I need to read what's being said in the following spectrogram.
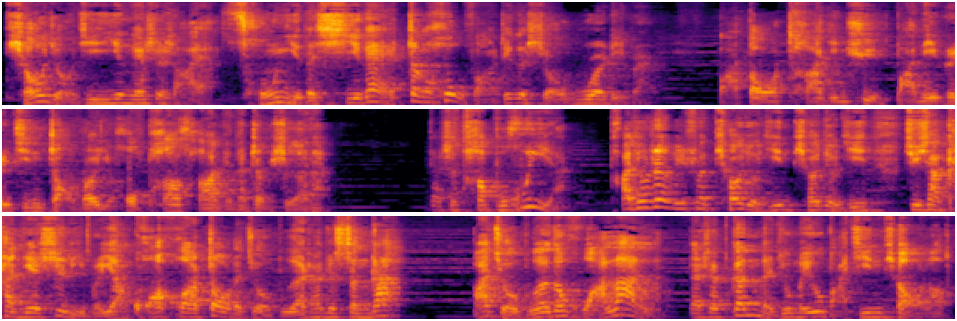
调脚筋应该是啥呀？从你的膝盖正后方这个小窝里边，把刀插进去，把那根筋找着以后，啪嚓给他整折了。但是他不会呀，他就认为说调脚筋，调脚筋就像看电视里边一样，夸夸照着脚脖上就生干，把脚脖都划烂了。但是根本就没有把筋挑了。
